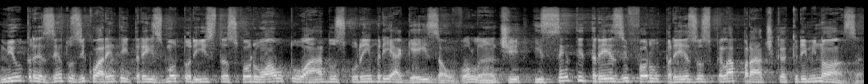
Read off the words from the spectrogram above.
1.343 motoristas foram autuados por embriaguez ao volante e 113 foram presos pela prática criminosa.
